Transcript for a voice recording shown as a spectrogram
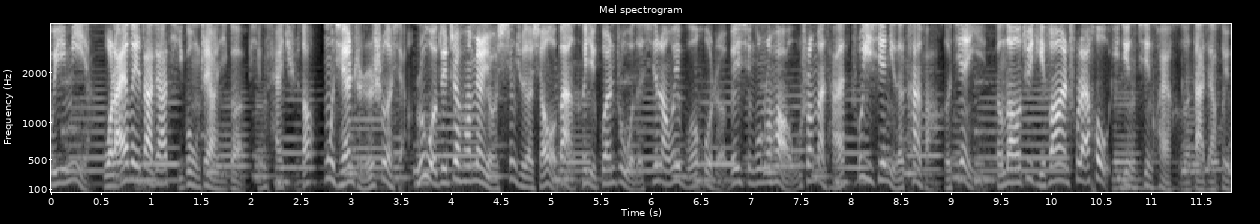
闺蜜呀。我来为大家提供这样一个平台渠道。目前只是设想，如果对这方面有兴趣的小伙伴，可以关注我的新浪微博或者微信公众号“无双漫谈”，说一些你的看法和建议。等到具体方案出来后，一定尽快和大家汇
